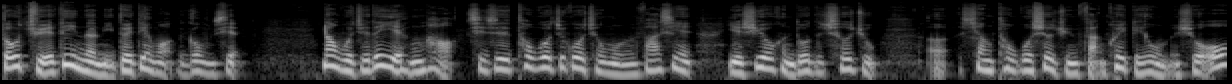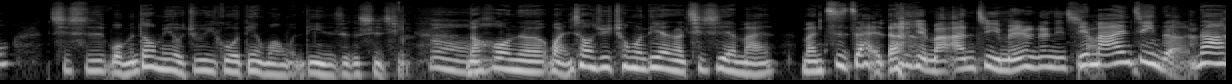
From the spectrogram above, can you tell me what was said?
都决定了你对电网的贡献。那我觉得也很好。其实透过这过程，我们发现也是有很多的车主，呃，像透过社群反馈给我们说，哦，其实我们倒没有注意过电网稳定的这个事情。嗯。然后呢，晚上去充个电呢，其实也蛮蛮自在的，也蛮安静，没人跟你也蛮安静的。那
